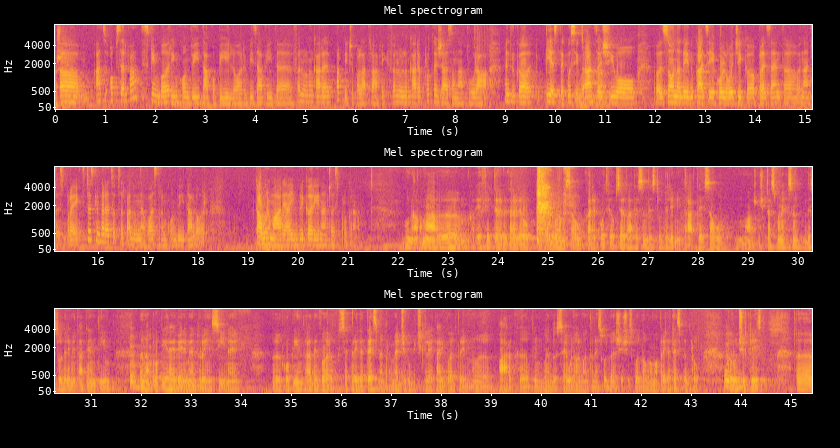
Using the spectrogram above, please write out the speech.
Așa uh, Ați observat schimbări în conduita copiilor vis-a-vis de felul în care participă la trafic, felul în care protejează natura, pentru că este cu siguranță da, da. și o zonă de educație ecologică prezentă în acest proiect. Ce schimbări ați observat dumneavoastră în conduita lor ca urmare a implicării în acest program? Bun, acum uh, efectele pe care le observăm sau care pot fi observate sunt destul de limitate sau aș putea spune că sunt destul de limitate în timp, uh-huh. în apropierea evenimentului în sine. Uh, copiii, într-adevăr, se pregătesc pentru a merge cu bicicleta, îi văd prin uh, parc, plimbându-se, uneori mă întâlnesc cu dânsii și spun, domnul, mă pregătesc pentru turul uh-huh. ciclist.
